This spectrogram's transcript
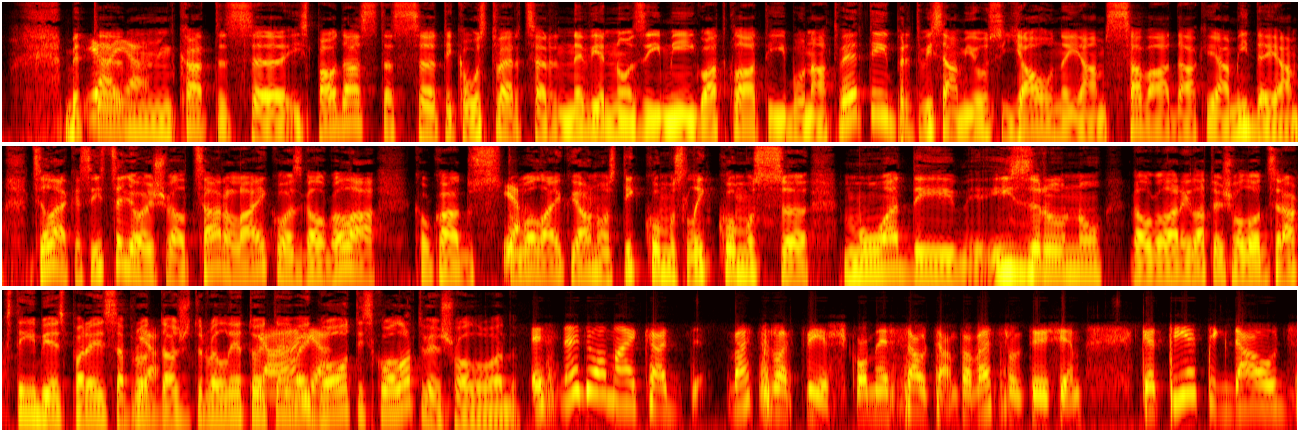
Bet jā, jā. Um, kā tas uh, izpaudās, tas uh, tika uztverts ar neviennozīmīgu atklātību un atvērtību pret visām jūsu jaunajām, savādākajām idejām. Cilvēki, kas izceļojuši vēl cara laikos, gal galā kaut kādus jā. to laiku jaunos tikumus, likumus, uh, modi, izrunu, gal galā arī latviešu valodas rakstību, ja es pareizi saprotu, jā. daži tur vēl lietoja te vai gotisko latviešu valodu. Es nedomāju, ka veclatvieši, ko mēs saucām par veclatviešiem, ka tie tik daudz,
